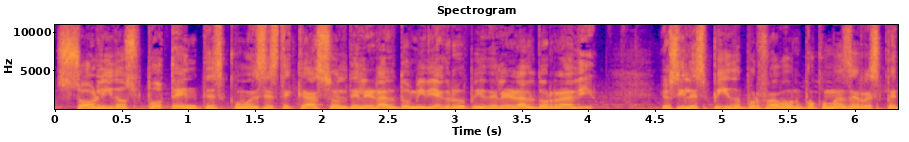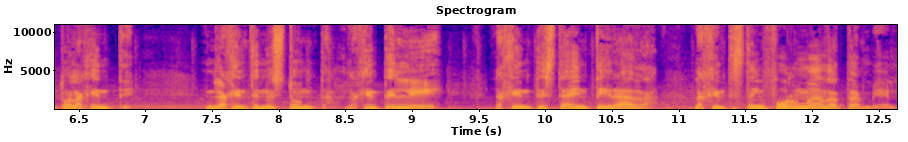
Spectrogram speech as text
sólidos, potentes, como es este caso, el del Heraldo Media Group y del Heraldo Radio. Yo sí les pido, por favor, un poco más de respeto a la gente. La gente no es tonta, la gente lee, la gente está enterada, la gente está informada también.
